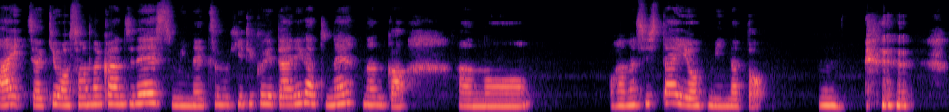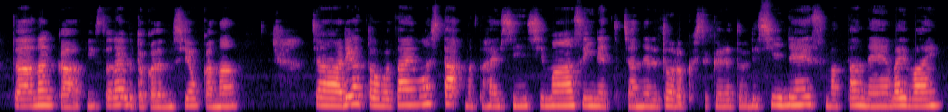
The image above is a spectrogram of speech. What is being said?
はいじゃあ今日はそんな感じですみんないつも聞いてくれてありがとねなんかあのー、お話ししたいよみんなとうん じゃあなんかインスタライブとかでもしようかなじゃあ、ありがとうございました。また配信します。いいねとチャンネル登録してくれると嬉しいです。またね。バイバイ。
